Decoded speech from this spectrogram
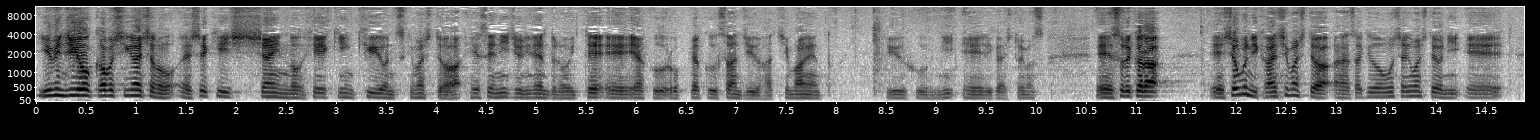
ー、郵便事業株式会社の正規社員の平均給与につきましては、平成22年度において、えー、約638万円というふうに、えー、理解しております。えー、それから、えー、処分に関しましては、先ほど申し上げましたように、えー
